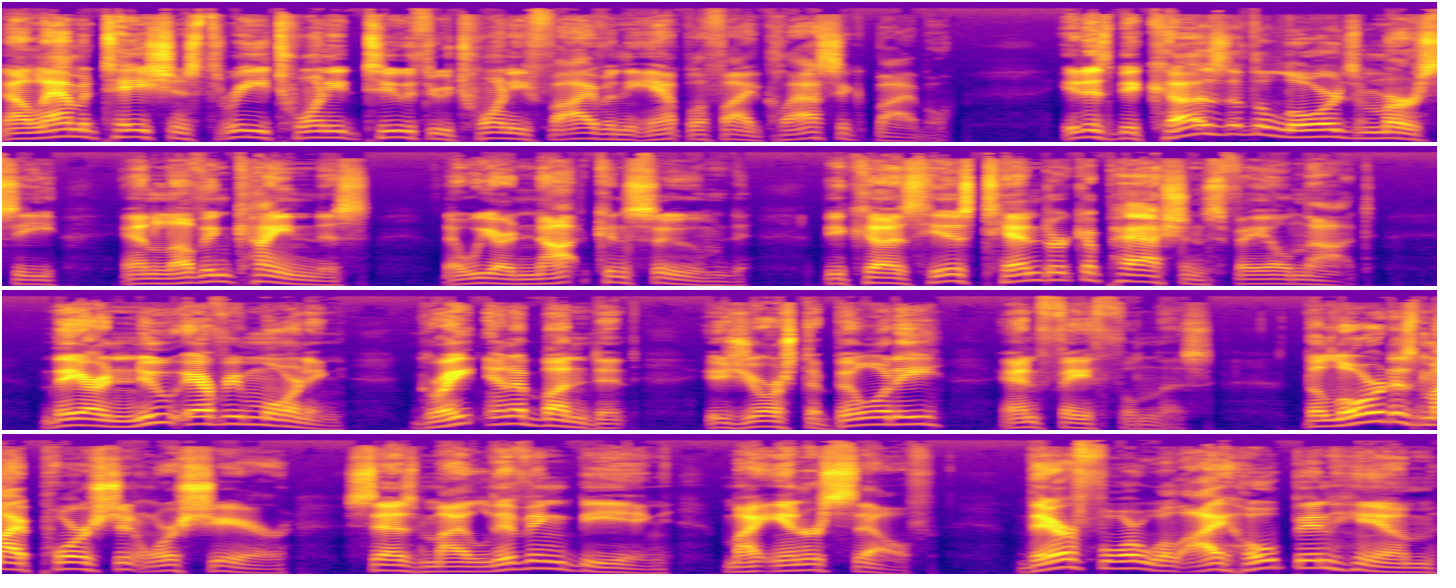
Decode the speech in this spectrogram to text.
Now Lamentations 3:22 through 25 in the Amplified Classic Bible. It is because of the Lord's mercy and loving kindness that we are not consumed, because his tender compassions fail not. They are new every morning. Great and abundant is your stability and faithfulness. The Lord is my portion or share, says my living being my inner self. Therefore will I hope in him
